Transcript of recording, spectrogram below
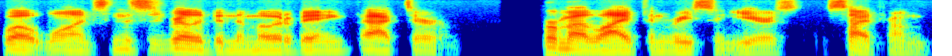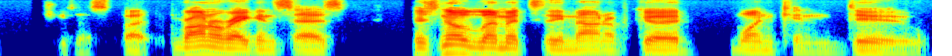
quote once, and this has really been the motivating factor for my life in recent years, aside from Jesus. But Ronald Reagan says, "There's no limit to the amount of good one can do,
